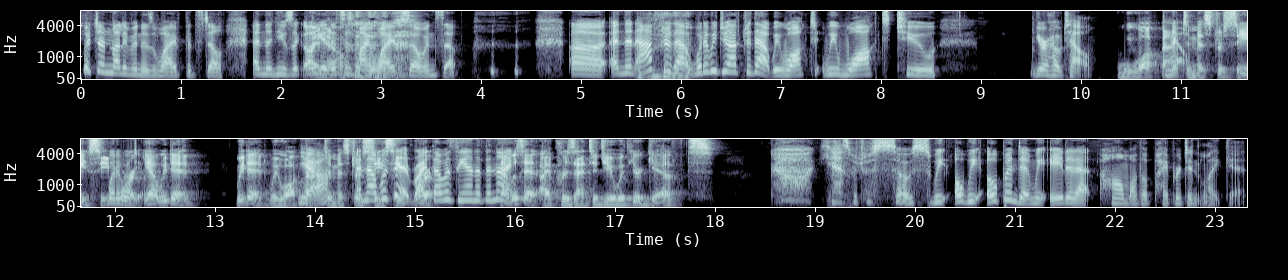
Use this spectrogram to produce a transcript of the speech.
which I'm not even his wife, but still. And then he was like, "Oh I yeah, this is my wife, so and so." Uh, and then after that, what did we do after that? We walked. We walked to your hotel. We walked back No. to Mr. C, What did we do? Yeah, we did. We did. We walked Yeah, back to Mr. C. And that C. was it, right? That was the end of the night. That was it. I presented you with your gifts. Yes, which was so sweet. Oh, we opened it and we ate it at home, although Piper didn't like it.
